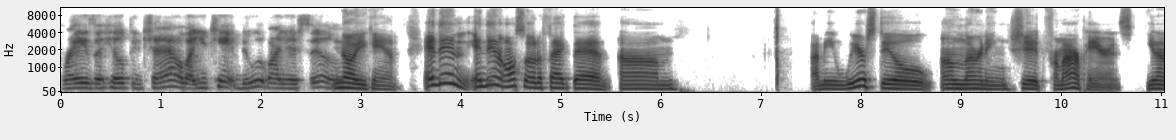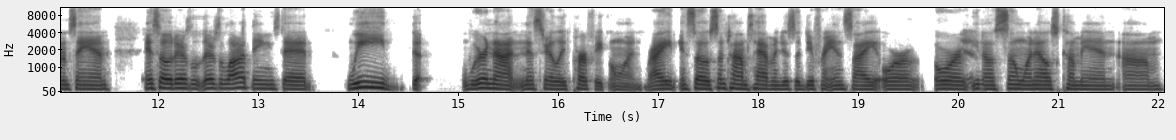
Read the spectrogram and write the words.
raise a healthy child. Like you can't do it by yourself. No, you can't. And then, and then also the fact that, um, I mean, we're still unlearning shit from our parents. You know what I'm saying? And so there's there's a lot of things that we we're not necessarily perfect on right? And so sometimes having just a different insight or or yeah. you know someone else come in um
